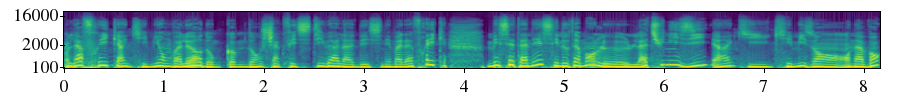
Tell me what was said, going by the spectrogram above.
l'Afrique hein, qui est mis en valeur, donc comme dans chaque festival hein, des cinémas d'Afrique. Mais cette année, c'est notamment la Tunisie qui, est mise en, avant,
